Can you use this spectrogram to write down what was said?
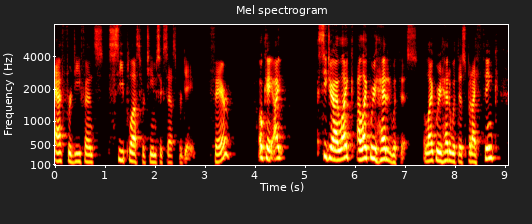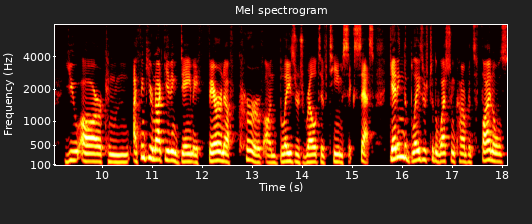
F for defense, C plus for team success for Dame. Fair? Okay, I CJ, I like I like where you're headed with this. I like where you're headed with this, but I think you are con- I think you're not giving Dame a fair enough curve on Blazers' relative team success. Getting the Blazers to the Western Conference Finals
